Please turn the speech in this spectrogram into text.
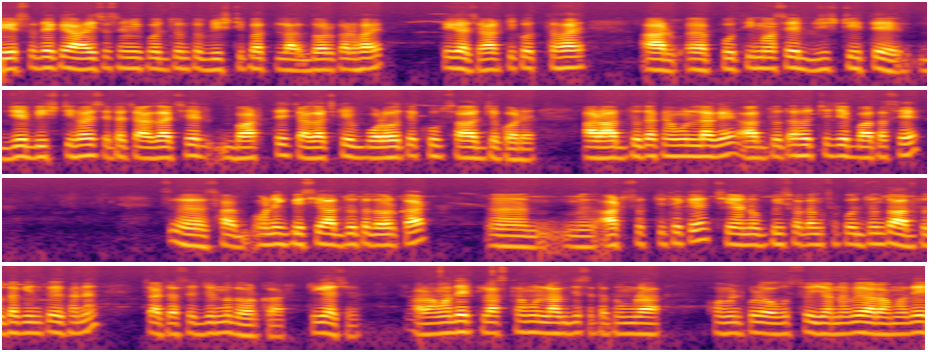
দেড়শো থেকে আড়াইশো সেমি পর্যন্ত বৃষ্টিপাত দরকার হয়, ঠিক আছে? আর কি করতে হয়? আর প্রতি মাসে বৃষ্টিতে যে বৃষ্টি হয় সেটা চা গাছের বাড়তে, চা গাছকে বড়ো হতে খুব সাহায্য করে। আর আর্দ্রতা কেমন লাগে? আর্দ্রতা হচ্ছে যে বাতাসে অনেক বেশি আর্দ্রতা দরকার। আটষট্টি থেকে ছিয়ানব্বই শতাংশ পর্যন্ত আর্দ্রতা কিন্তু এখানে চা চাষের জন্য দরকার, ঠিক আছে? আর আমাদের ক্লাস কেমন লাগছে সেটা তোমরা কমেন্ট করে অবশ্যই জানাবে। আর আমাদের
